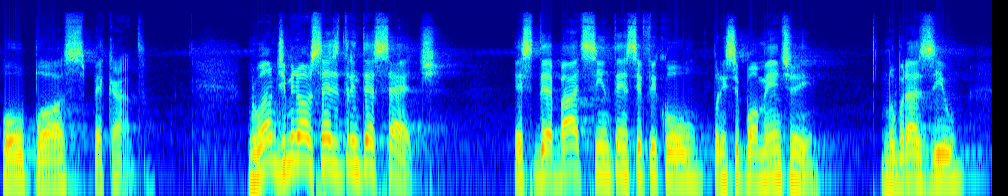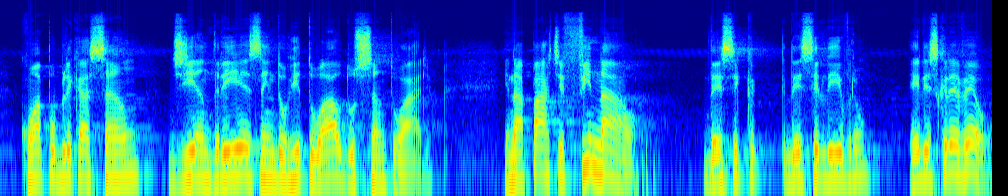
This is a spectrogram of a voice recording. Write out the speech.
ou pós-pecado. No ano de 1937, esse debate se intensificou, principalmente no Brasil, com a publicação de Andriessen do Ritual do Santuário. E na parte final desse, desse livro, ele escreveu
